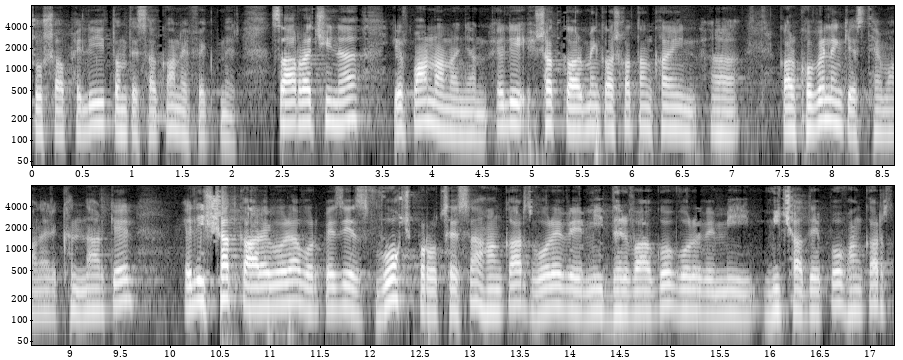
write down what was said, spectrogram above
շոշափելի տնտեսական էֆեկտներ։ Սա առաջինը եւ պարոն Անանյան, ելի շատ կար մենք աշխատանքային կարգովել ենք այս թեմաները քննարկել, ելի շատ կարևոր է որ เป զի այս ողջ process-ը հանկարծ որևէ մի դրվագով, որևէ մի միջադեպով հանկարծ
